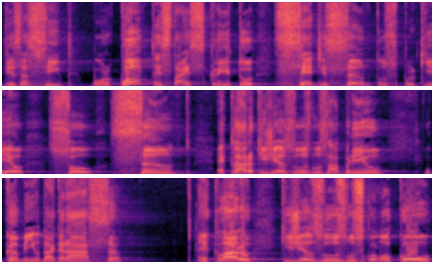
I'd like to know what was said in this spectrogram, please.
diz assim: Porquanto está escrito, sede santos, porque eu sou santo. É claro que Jesus nos abriu o caminho da graça, é claro que Jesus nos colocou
